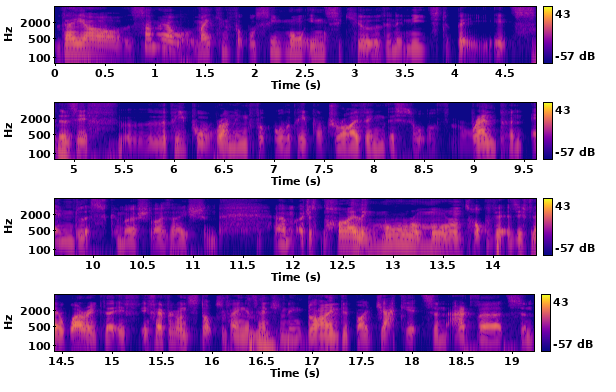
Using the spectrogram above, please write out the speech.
they are somehow making football seem more insecure than it needs to be. It's as if the people running football, the people driving this sort of rampant, endless commercialisation, um, are just piling more and more on top of it, as if they're worried that if, if everyone stops paying attention, being blinded by jackets and adverts and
